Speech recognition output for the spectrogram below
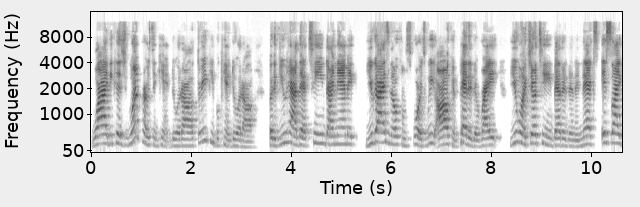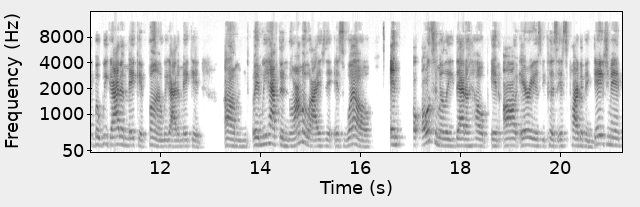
Why? Because one person can't do it all, three people can't do it all. But if you have that team dynamic, you guys know from sports, we all competitive, right? You want your team better than the next. It's like, but we got to make it fun. We got to make it, um, and we have to normalize it as well. And ultimately, that'll help in all areas because it's part of engagement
